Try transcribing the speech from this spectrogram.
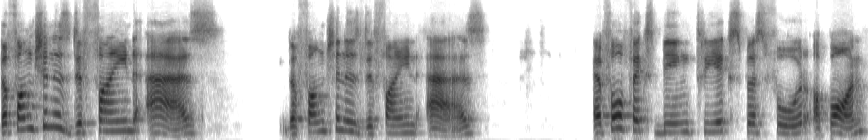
The function is defined as the function is defined as f of x being 3x plus 4 upon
